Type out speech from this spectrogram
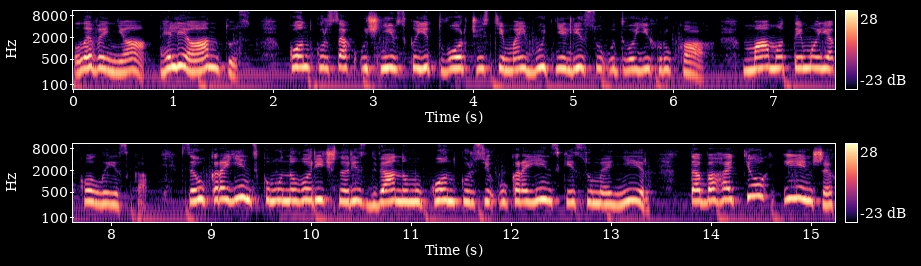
левеня, геліантус, конкурсах учнівської творчості Майбутнє лісу у твоїх руках, Мамо, ти моя колиска, всеукраїнському новорічно-різдвяному конкурсі Український сувенір та багатьох інших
